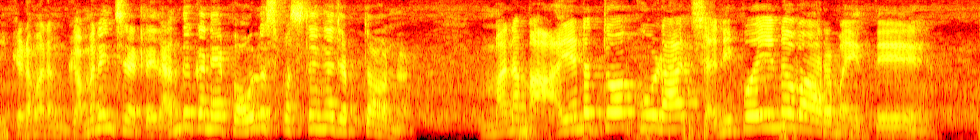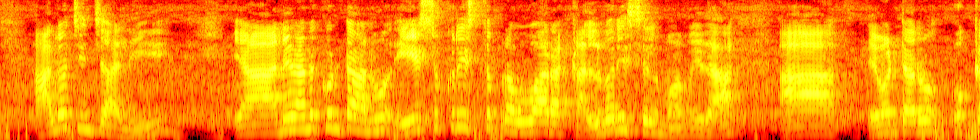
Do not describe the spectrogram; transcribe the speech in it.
ఇక్కడ మనం గమనించినట్లయితే అందుకనే పౌలు స్పష్టంగా చెప్తా ఉన్నాడు మనం ఆయనతో కూడా చనిపోయిన వారమైతే ఆలోచించాలి. నేను అనుకుంటాను యేసుక్రీస్తు ప్రభువార కల్వరి సిల్మ మీద ఏమంటారు ఒక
